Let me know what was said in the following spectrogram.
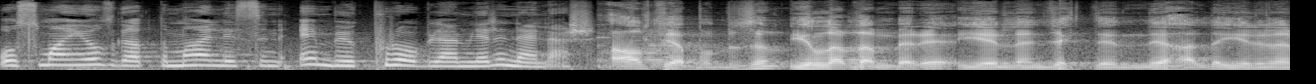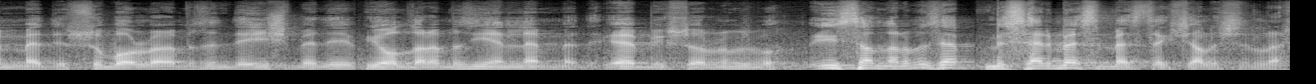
Osman Yozgatlı Mahallesi'nin en büyük problemleri neler? Altyapımızın yıllardan beri yenilenecek denildiği halde yenilenmedi. Su borularımızın değişmedi, yollarımız yenilenmedi. En büyük sorunumuz bu. İnsanlarımız hep serbest meslek çalışırlar.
